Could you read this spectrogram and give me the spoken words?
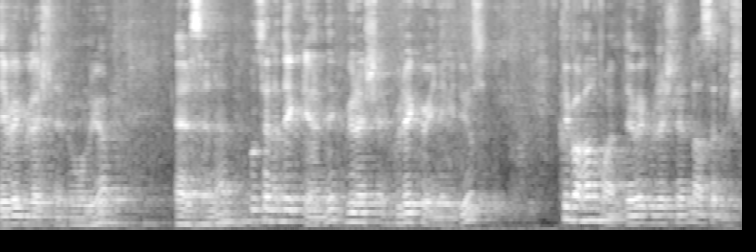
deve güreşleri oluyor her sene. Bu sene denk geldi. Güreşe, Güre köyüne gidiyoruz. Bir bakalım abi deve güreşleri nasılmış.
